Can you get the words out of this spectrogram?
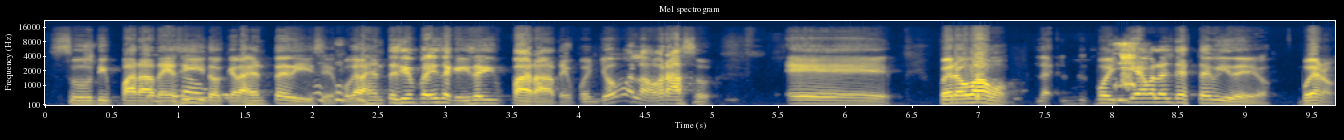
su disparatecito que la gente dice. Porque la gente siempre dice que dice disparate. Pues yo me lo abrazo. Eh, pero vamos, ¿por qué hablar de este video? Bueno,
